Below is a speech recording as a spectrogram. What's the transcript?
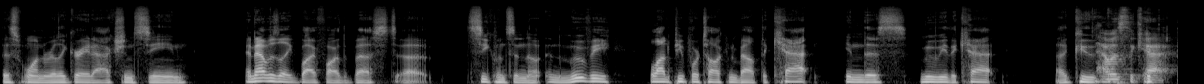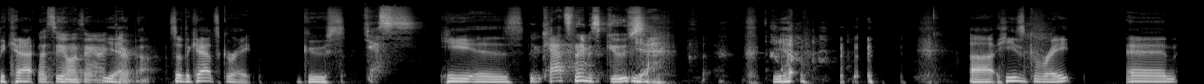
this one really great action scene and that was like by far the best uh, sequence in the in the movie a lot of people were talking about the cat in this movie the cat uh, goose that was the cat. the cat That's the only thing I Yeah. care about. so the cat's great goose Yes. he is The cat's name is Goose. yeah yep. Uh he's great. And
